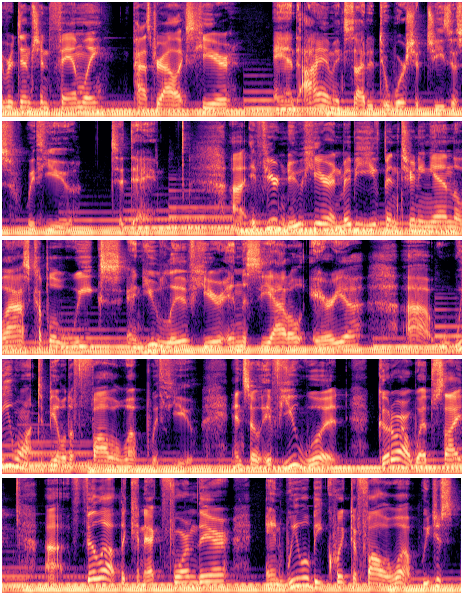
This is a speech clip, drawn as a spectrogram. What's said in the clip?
Hey, Redemption family, Pastor Alex here, and I am excited to worship Jesus with you today. Uh, if you're new here and maybe you've been tuning in the last couple of weeks and you live here in the Seattle area, uh, we want to be able to follow up with you. And so, if you would go to our website, uh, fill out the Connect form there, and we will be quick to follow up. We just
